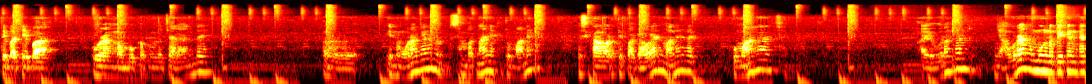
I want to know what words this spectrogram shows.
Tiba-tiba orang membuka pembicaraan teh. Eh Inung orang kan sempat nanya gitu mana terus keluar ti pagawean mana rek kumaha ayo orang kan nya orang ngomong nepikeun ka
